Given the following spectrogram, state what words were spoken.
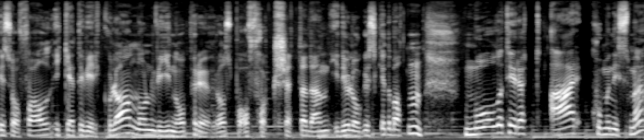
i så fall ikke etter Wirkola når vi nå prøver oss på å fortsette den ideologiske debatten. Målet til Rødt er kommunisme,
